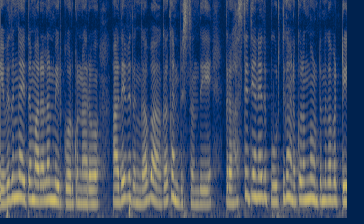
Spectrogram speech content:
ఏ విధంగా అయితే మారాలని మీరు కోరుకున్నారో అదే విధంగా బాగా కనిపిస్తుంది. గ్రహస్థితి అనేది పూర్తిగా అనుకూలంగా ఉంటుంది కాబట్టి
